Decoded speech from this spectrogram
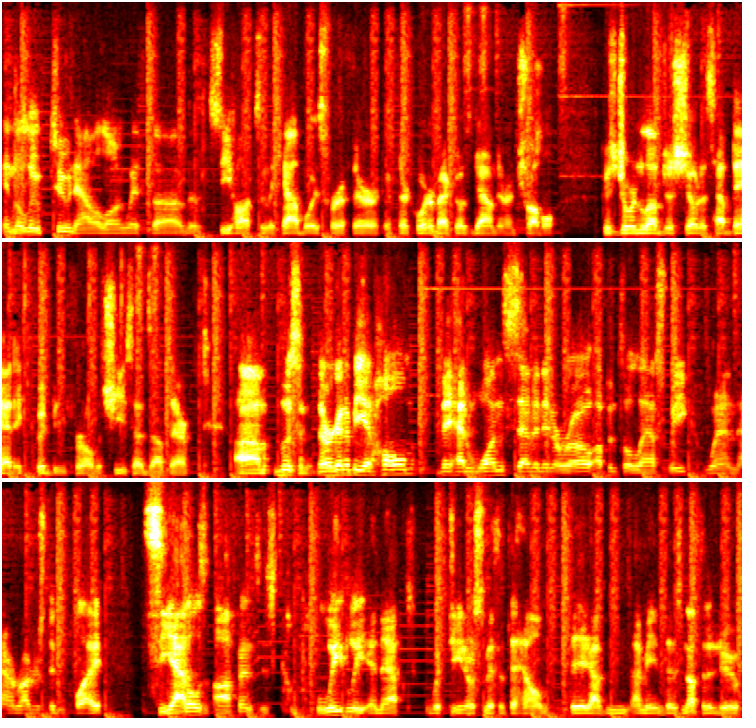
in the loop too now, along with uh, the Seahawks and the Cowboys for if their if their quarterback goes down, they're in trouble. Because Jordan Love just showed us how bad it could be for all the cheeseheads out there. Um, listen, they're going to be at home. They had won seven in a row up until last week when Aaron Rodgers didn't play. Seattle's offense is completely inept with Geno Smith at the helm. They have, I mean, there's nothing to do.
